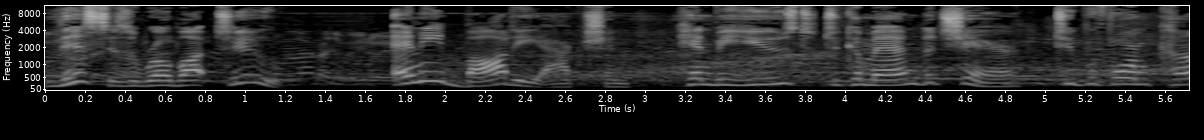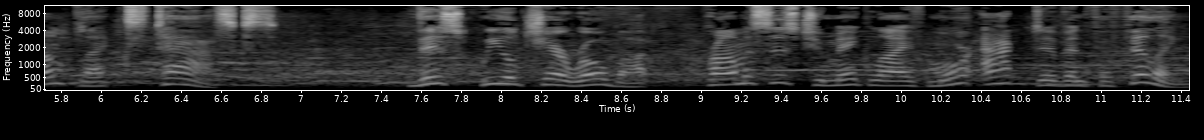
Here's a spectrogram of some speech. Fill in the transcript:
this is a robot too. Any body action can be used to command the chair to perform complex tasks. This wheelchair robot promises to make life more active and fulfilling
